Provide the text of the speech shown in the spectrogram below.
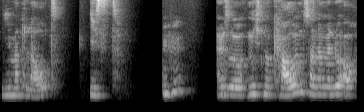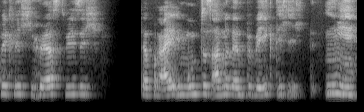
jemand laut isst. Mhm. Also nicht nur kauen, sondern wenn du auch wirklich hörst, wie sich der Brei im Mund des anderen bewegt. Ich, ich, nee.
